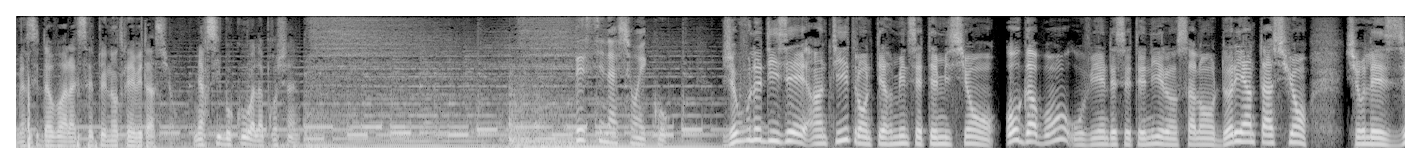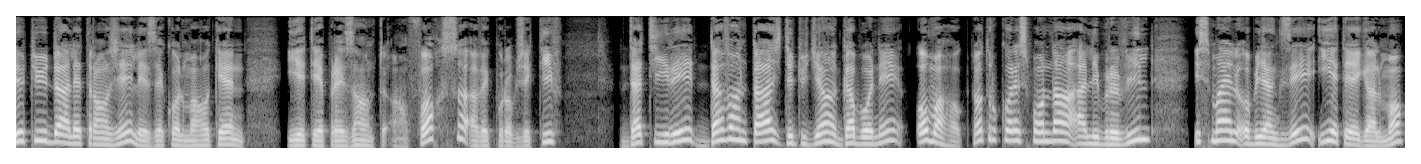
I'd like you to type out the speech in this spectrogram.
Merci d'avoir accepté notre invitation. Merci beaucoup, à la prochaine. Destination Éco. Je vous le disais en titre, on termine cette émission au Gabon où vient de se tenir un salon d'orientation sur les études à l'étranger. Les écoles marocaines y étaient présentes en force avec pour objectif d'attirer davantage d'étudiants gabonais au Maroc. Notre correspondant à Libreville, Ismaël Obiangze, y était également.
